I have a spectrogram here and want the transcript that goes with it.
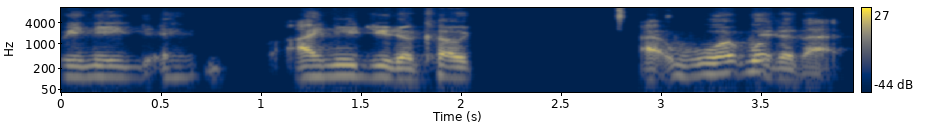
We need, I need you to coach. Uh, what what did that?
